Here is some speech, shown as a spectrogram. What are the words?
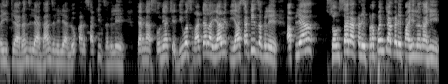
तर इथल्या रंजल्या गांजलेल्या लोकांसाठी जगले. त्यांना सोन्याचे दिवस वाट्याला यावेत यासाठी जगले. आपल्या संसाराकडे प्रपंचाकडे पाहिलं नाही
